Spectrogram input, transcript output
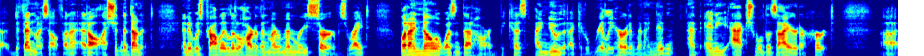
uh, defend myself at all. I shouldn't have done it, and it was probably a little harder than my memory serves, right? But I know it wasn't that hard because I knew that I could really hurt him, and I didn't have any actual desire to hurt uh,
